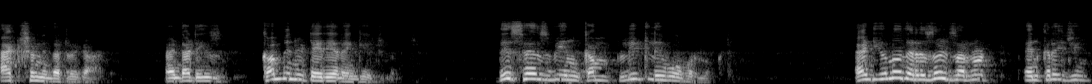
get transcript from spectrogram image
action in that regard, and that is communitarian engagement. This has been completely overlooked. And you know, the results are not encouraging.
